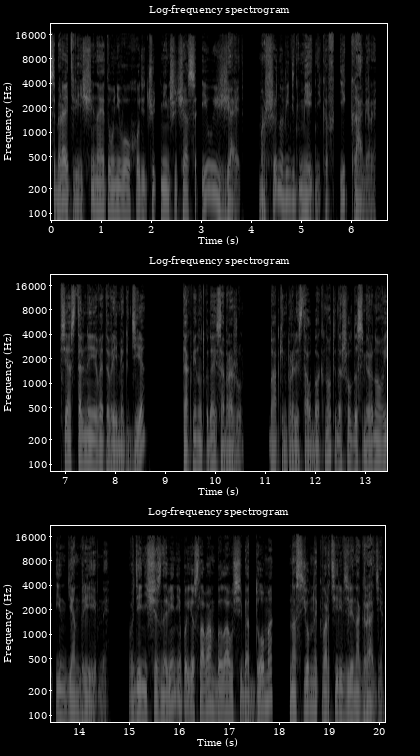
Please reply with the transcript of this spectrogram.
Собирает вещи, на это у него уходит чуть меньше часа, и уезжает. Машину видит Медников и камеры. Все остальные в это время где? Так, минутку, дай соображу. Бабкин пролистал блокнот и дошел до Смирновой Инги Андреевны в день исчезновения, по ее словам, была у себя дома на съемной квартире в Зеленограде.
